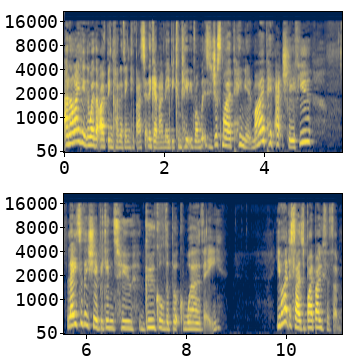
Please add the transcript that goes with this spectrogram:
And I think the way that I've been kind of thinking about it, and again, I may be completely wrong, but this is just my opinion. My opinion, actually, if you later this year begin to Google the book Worthy, you might decide to buy both of them.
